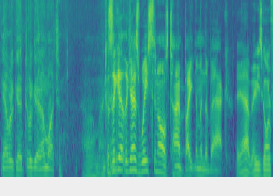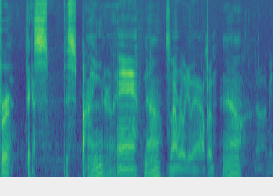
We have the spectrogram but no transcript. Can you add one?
Yeah, we're good. We're good. I'm watching. Oh my. Gosh. Because the, guy- the guy's wasting all his time biting him in the back. Yeah, maybe he's going for like a s- the spine or like. Eh, No, it's not really gonna happen. no. No, I mean,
